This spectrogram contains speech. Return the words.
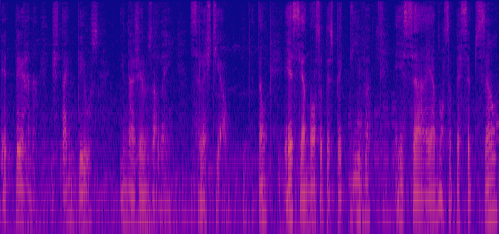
eterna está em Deus e na Jerusalém celestial. Então, essa é a nossa perspectiva, essa é a nossa percepção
